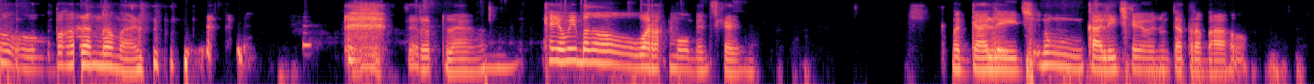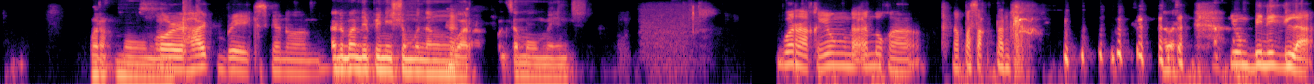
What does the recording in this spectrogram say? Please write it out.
Oo, baka lang naman. Charot lang. Kayo may mga warak moments kayo. Nag-college, nung college kayo, nung tatrabaho. Warak moment. Or heartbreaks, ganon. ano bang definition mo ng warak pag sa moments? Warak, yung naano ka, napasaktan ka. yung binigla.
